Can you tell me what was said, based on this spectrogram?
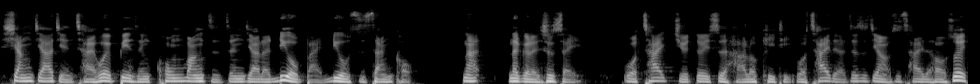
相加减才会变成空方只增加了六百六十三口。那那个人是谁？我猜绝对是 Hello Kitty，我猜的，这是姜老师猜的哈。所以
